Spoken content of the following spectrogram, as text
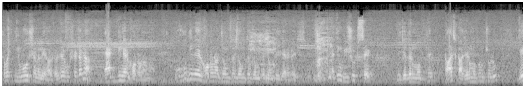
সবাই ইমোশনালি হার্ট হয়েছে এবং সেটা না একদিনের ঘটনা না। বহুদিনের ঘটনা জমতে জমতে জমতে জমতে এই জায়গাটা এসেছে। I think we should set নিজেদের মধ্যে কাজ, কাজের মতন চলুক। যে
